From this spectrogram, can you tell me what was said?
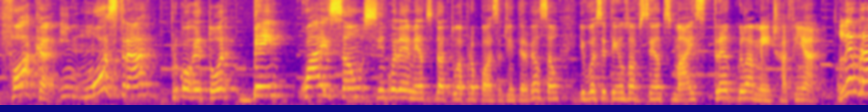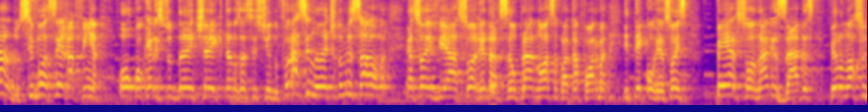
foca em mostrar para o corretor bem quais são os cinco elementos da tua proposta de intervenção e você tem os 900 mais tranquilamente, Rafinha. Lembrando, se você, Rafinha, ou qualquer estudante aí que está nos assistindo for assinante do Me Salva, é só enviar a sua redação para a nossa plataforma e ter correções personalizadas pelo nosso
